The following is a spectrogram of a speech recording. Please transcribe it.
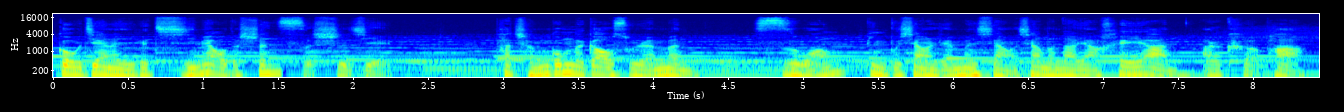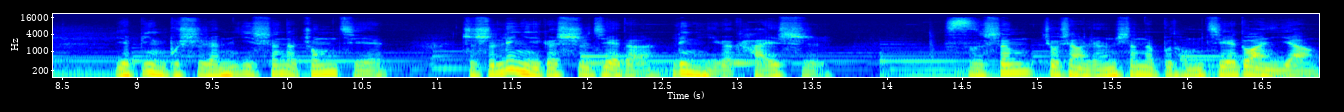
构建了一个奇妙的生死世界。他成功的告诉人们，死亡并不像人们想象的那样黑暗而可怕，也并不是人一生的终结，只是另一个世界的另一个开始。死生就像人生的不同阶段一样，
